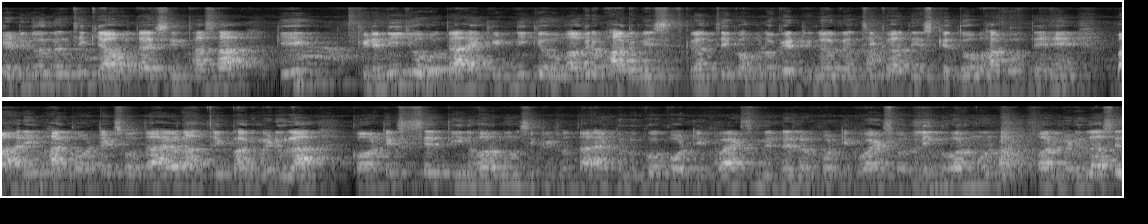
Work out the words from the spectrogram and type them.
एडिनल ग्रंथि क्या होता है? सिंथासा कि किडनी जो होता है किडनी के अग्र भाग में इस ग्रंथि को हम लोग एड्रिनल ग्रंथि कहते हैं। इसके दो भाग होते हैं। बाहरी भाग कॉर्टेक्स होता है और आंतरिक भाग मेडुला कॉर्टेक्स से तीन हार्मोन सिक्रेट होता है ग्लूकोकोर्टिक्वाइड्स मिनरलोकोर्टिक्वाइड्स और लिंग हार्मोन और मेडुला से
